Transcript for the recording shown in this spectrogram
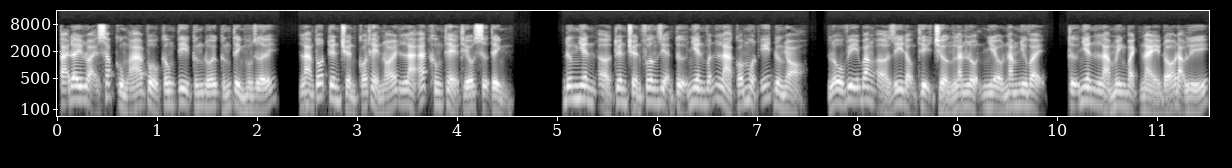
Tại đây loại sắp cùng apple công ty cứng đối cứng tình hôn giới làm tốt tuyên truyền có thể nói là ắt không thể thiếu sự tình. Đương nhiên ở tuyên truyền phương diện tự nhiên vẫn là có một ít đường nhỏ, lỗ vĩ băng ở di động thị trường lăn lộn nhiều năm như vậy, tự nhiên là minh bạch này đó đạo lý.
